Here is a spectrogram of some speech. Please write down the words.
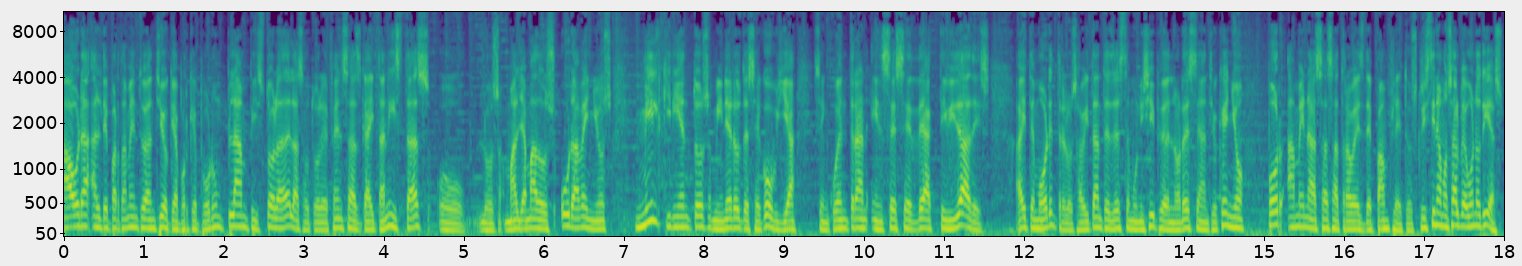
ahora al departamento de Antioquia, porque por un plan pistola de las autodefensas gaitanistas o los mal llamados urabeños, 1.500 mineros de Segovia se encuentran en cese de actividades. Hay temor entre los habitantes de este municipio del noreste antioqueño por amenazas a través de panfletos. Cristina Monsalve, buenos días.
